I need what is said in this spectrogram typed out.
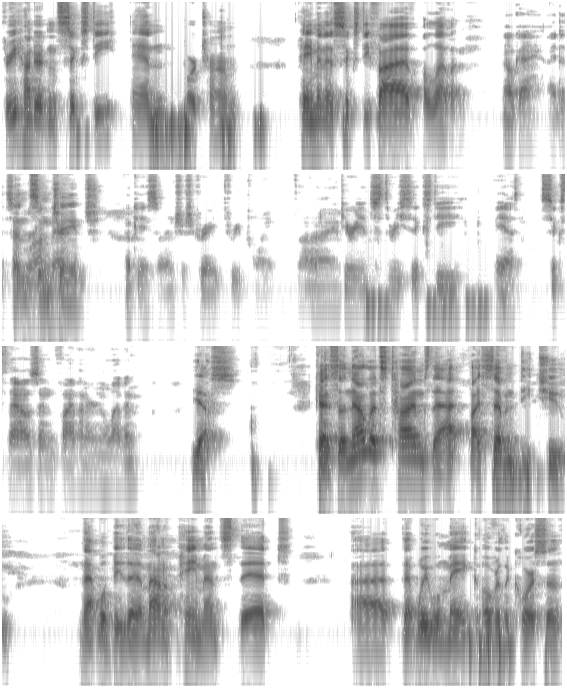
three hundred and sixty N or term. Payment is sixty five eleven okay. I did something and some there. change. Okay, so interest rate 3.5. Periods 360. Yeah, 6,511. Yes. Okay, so now let's times that by 72. That will be the amount of payments that uh, that we will make over the course of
